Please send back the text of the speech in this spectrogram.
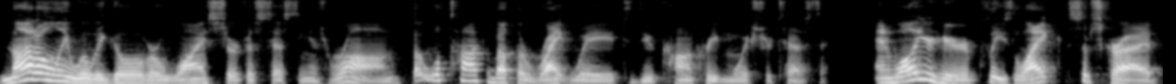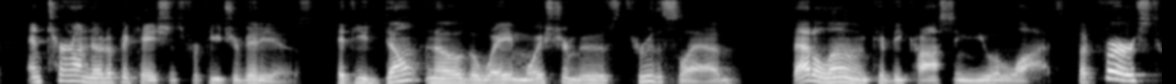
Not only will we go over why surface testing is wrong, but we'll talk about the right way to do concrete moisture testing. And while you're here, please like, subscribe, and turn on notifications for future videos. If you don't know the way moisture moves through the slab, that alone could be costing you a lot. But first,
